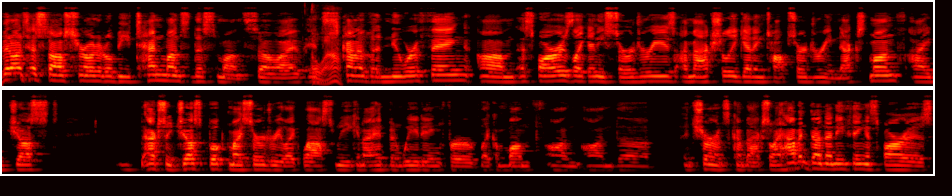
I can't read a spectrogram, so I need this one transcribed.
been on testosterone it'll be 10 months this month so i it's Oh, wow. kind of a newer thing um as far as like any surgeries i'm actually getting top surgery next month i just actually just booked my surgery like last week and i had been waiting for like a month on on the insurance come back so i haven't done anything as far as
